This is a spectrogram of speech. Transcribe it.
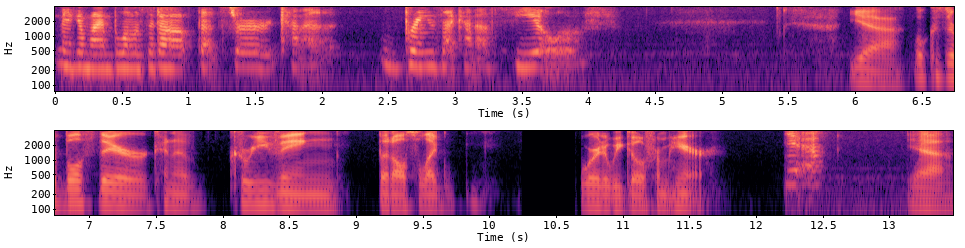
Megamind blows it up. That sort of kind of brings that kind of feel of Yeah. Well, because they're both there kind of grieving, but also like, where do we go from here? yeah Yeah.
